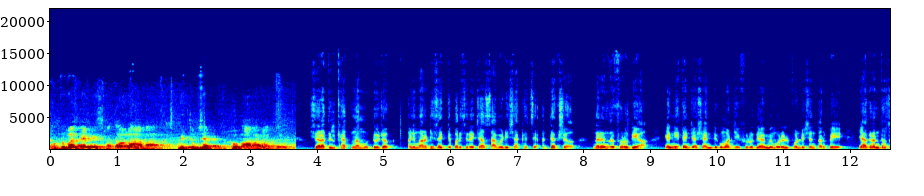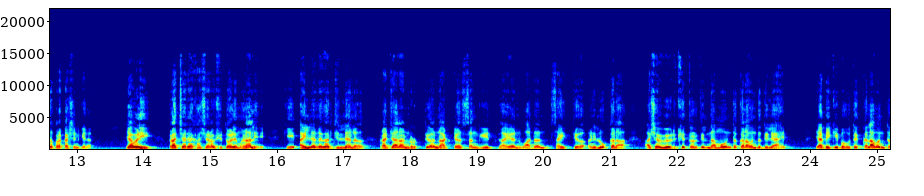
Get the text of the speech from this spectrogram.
कुटुंबाचे नाही, मी स्वतःहून आभार मी तुमचे खूप आभार मानतो. शहरातील ख्यातनाम उद्योजक आणि मराठी साहित्य परिषदेच्या सावेडी शाखेचे अध्यक्ष नरेंद्र फिरोदिया यांनी त्यांच्या शांतीकुमारजी फिरोदिया मेमोरियल फाउंडेशनतर्फे या ग्रंथाचं प्रकाशन केलं. यावेळी प्राचार्य खाशीराव शितोळे म्हणाले की अहिल्यानगर जिल्ह्यानं राज्याला नृत्य नाट्य संगीत गायन वादन साहित्य आणि लोककला अशा विविध क्षेत्रातील नामवंत कलावंत दिले आहेत. यापैकी बहुतेक कलावंत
